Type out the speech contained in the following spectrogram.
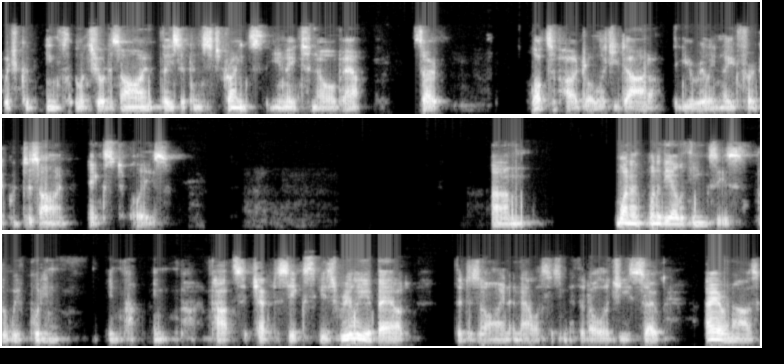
which could influence your design. These are constraints that you need to know about. So lots of hydrology data that you really need for a good design. Next, please. Um, one of one of the other things is that we've put in in, in parts of chapter six is really about the design analysis methodology. So ARNR's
